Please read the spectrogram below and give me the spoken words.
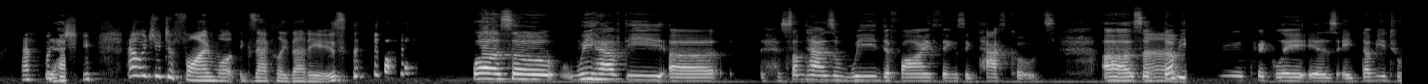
how would Yeah. you how would you define what exactly that is? Well, so we have the uh, sometimes we define things in tax codes. Uh, so Ah. W quickly is a W two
